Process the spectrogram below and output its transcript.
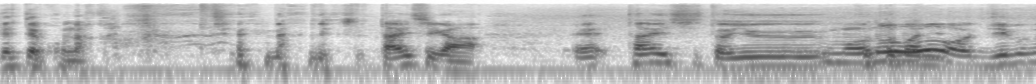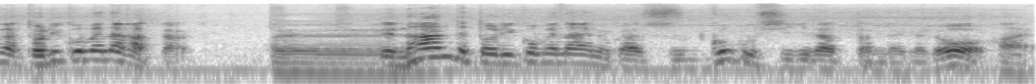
出てこなかっ 何でしょう？大使がえ大使というたものを自分が取り込めなかった。でなんで取り込めないのかすっごく不思議だったんだけどはい。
